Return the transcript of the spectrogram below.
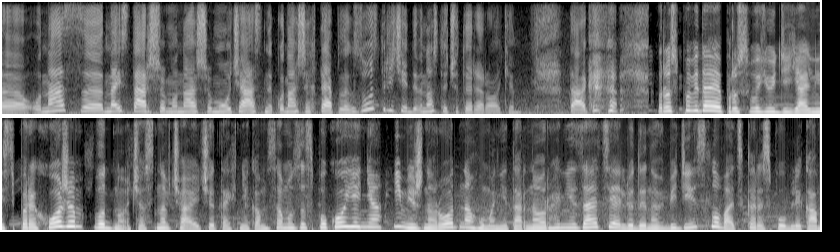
Е, У нас е, найстаршому нашому учаснику наших теплих зустрічей 94 роки. Так. Розповідає про свою діяльність перехожим, водночас навчаючи технікам самозаспокоєння і міжнародна гуманітарна організація Людина в біді Словацька Республіка.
